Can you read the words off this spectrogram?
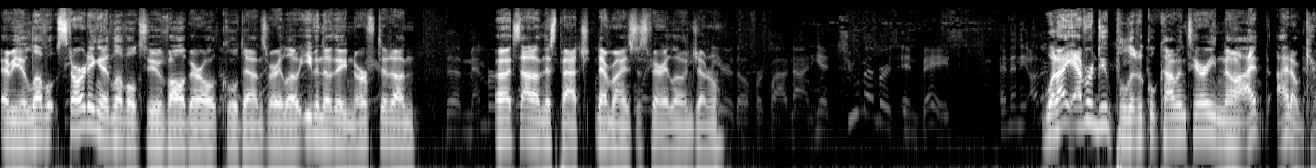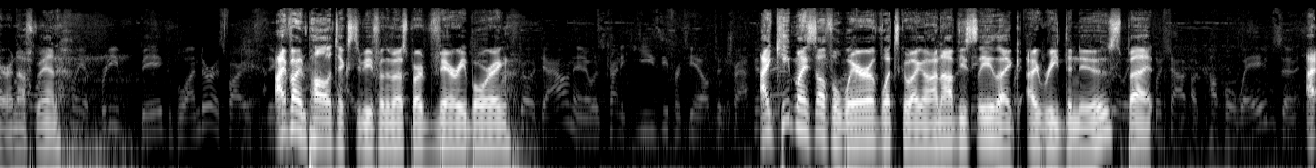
I mean, level starting at level two. Volibear ult cooldown's very low, even though they nerfed it on. Uh, it's not on this patch. Never mind. It's just very low in general. Here, though, for Cloud9. He had two members in base, and then the other Would I ever do political commentary? No, I I don't care enough, man. definitely a pretty big blunder as far as the I find politics to be, for the most part, very boring. I keep myself aware of what's going on, obviously. Like, I read the news, but I,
